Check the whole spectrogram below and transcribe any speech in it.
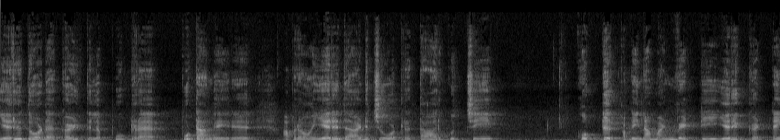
எருதோட கழுத்தில் பூட்டுற பூட்டாங்கயிறு அப்புறம் எருதை அடித்து ஓட்டுற தார் குச்சி கொட்டு அப்படின்னா மண்வெட்டி எருக்கட்டை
